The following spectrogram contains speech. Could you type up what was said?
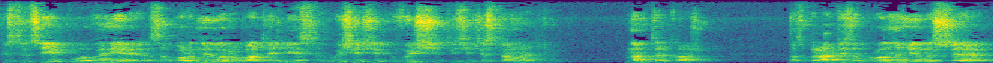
Після цієї повені заборонили рубати ліс вище, вище 1100 метрів. Нам так кажуть. Насправді заборонені лише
